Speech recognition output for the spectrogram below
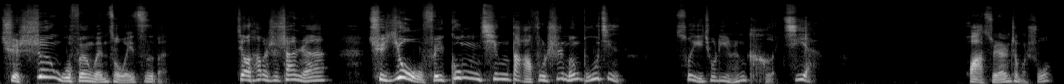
却身无分文作为资本；叫他们是山人，却又非公卿大夫之门不进，所以就令人可见。话虽然这么说，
